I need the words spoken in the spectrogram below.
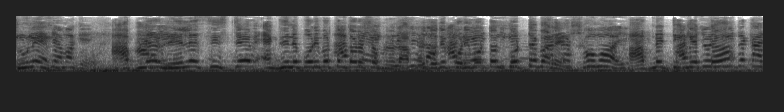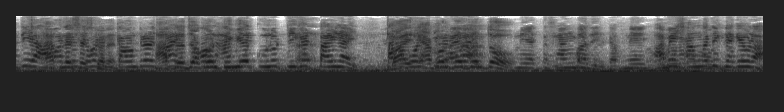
শুনেন আপনার রেলের সিস্টেম একদিনে পরিবর্তন করার স্বপ্ন আপনি যদি পরিবর্তন করতে পারেন সময় আপনি টিকিটটা যখন টিকিটটা কাটি আপনি শেষ করেন। আপনি যখন টিকিট কোনো টিকিট পাই নাই। ভাই এখন পর্যন্ত আপনি একটা সাংবাদিক আপনি আমি সাংবাদিক না কেউ না।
